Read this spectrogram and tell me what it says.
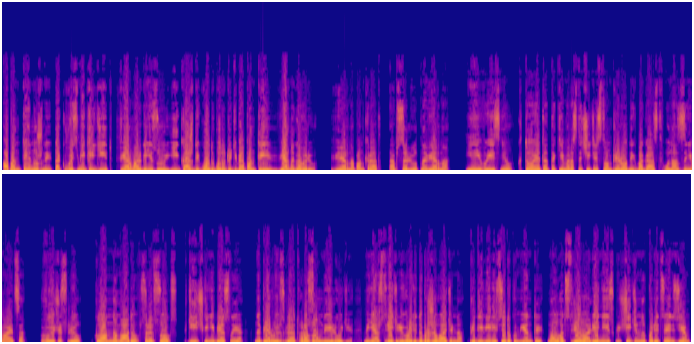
А понты нужны, так возьми кредит, ферму организуй, и каждый год будут у тебя понты, верно говорю?» «Верно, Панкрат, абсолютно верно. И выяснил, кто это таким расточительством природных богатств у нас занимается. Вычислил. Клан Намадов с Ред Сокс, птички небесные. На первый взгляд разумные люди. Меня встретили вроде доброжелательно, предъявили все документы, мол, отстрел оленя исключительно по лицензиям,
